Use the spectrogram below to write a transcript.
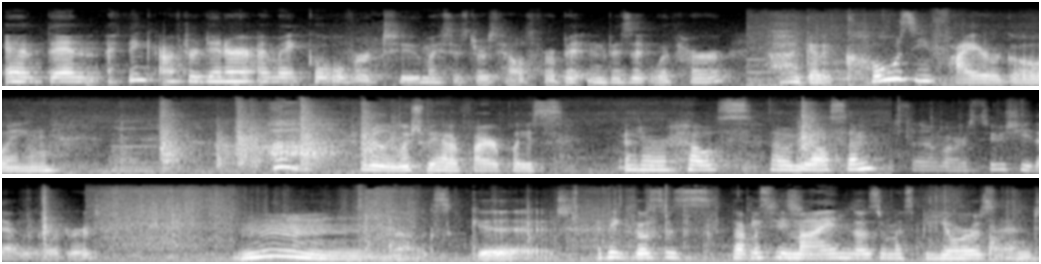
and then I think after dinner I might go over to my sister's house for a bit and visit with her. I got a cozy fire going. I really wish we had a fireplace at our house. That would be awesome. Some of our sushi that we ordered. Mmm, that looks good. I think those is, that must be mine. Those are, must be yours. And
